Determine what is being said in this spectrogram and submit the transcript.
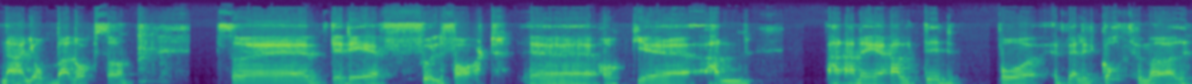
när han jobbar också. Så eh, det, det, är full fart. Eh, och eh, han, han är alltid på ett väldigt gott humör.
